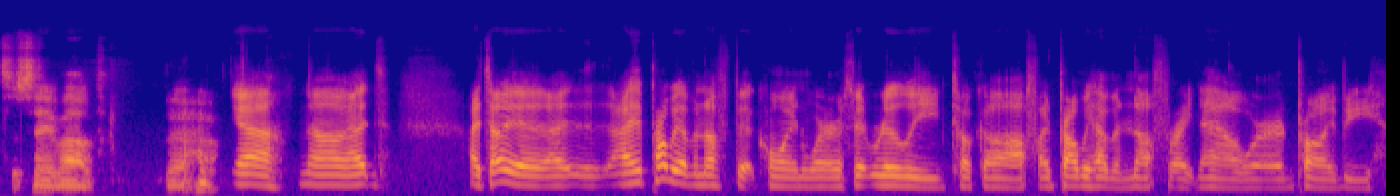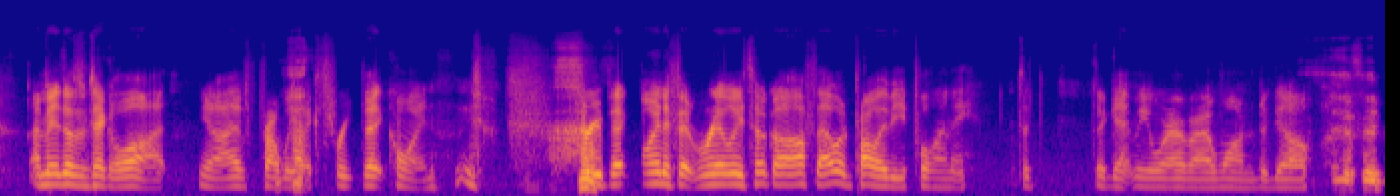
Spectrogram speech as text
to save up. So, yeah, no, I, I tell you, I, I probably have enough Bitcoin where if it really took off, I'd probably have enough right now where it'd probably be. I mean, it doesn't take a lot. You know, I have probably like three Bitcoin, three Bitcoin. If it really took off, that would probably be plenty to to get me wherever I wanted to go. if it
